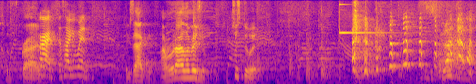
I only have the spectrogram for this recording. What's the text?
subscribe. Subscribe, that's how you win. Exactly. I'm Rhode Island Visual. Just do it.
